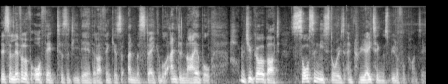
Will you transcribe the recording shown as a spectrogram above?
There's a level of authenticity there that I think is unmistakable, undeniable. How did you go about sourcing these stories and creating this beautiful content?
